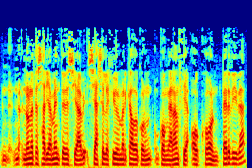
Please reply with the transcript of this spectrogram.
no, necesariamente de si, has elegido el mercado con ganancia o con pérdida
